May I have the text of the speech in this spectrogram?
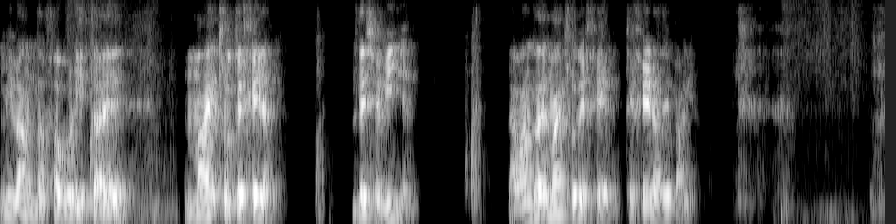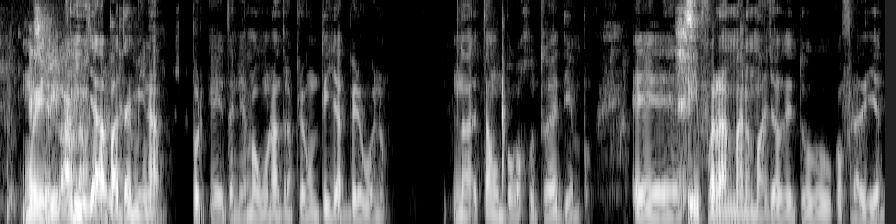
mi banda favorita es Maestro Tejera, de Sevilla. La banda del Maestro Tejera de Palio. Muy bien. y ya para terminar, porque teníamos algunas otras preguntillas, pero bueno, no, estamos un poco justo de tiempo. Eh, si fueras hermano mayor de tu cofradía,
